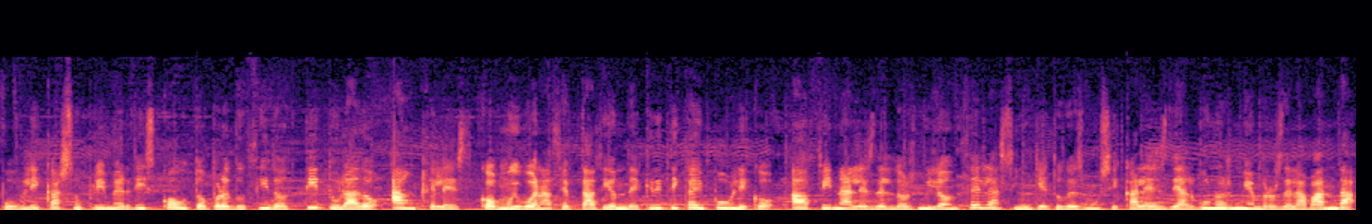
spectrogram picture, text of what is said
publica su primer disco autoproducido titulado Ángeles, con muy buena aceptación de crítica y público. A finales del 2011 las inquietudes musicales de algunos miembros de la banda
